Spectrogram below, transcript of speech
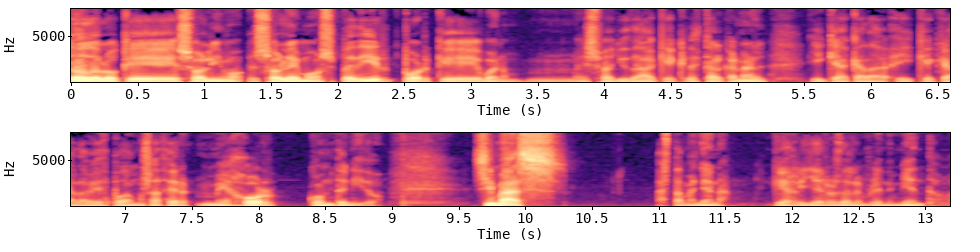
todo lo que solemos pedir porque, bueno, mm, eso ayuda a que crezca el canal y que, cada, y que cada vez podamos hacer mejor contenido. Sin más, hasta mañana, guerrilleros del emprendimiento.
